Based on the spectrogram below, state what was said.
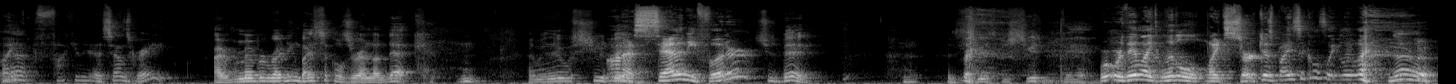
Like, Yeah. fucking, it sounds great. I remember riding bicycles around on deck. I mean, it was she was On big. a 70 footer? She was big. she, was, she was big. Were, were they like little like circus bicycles? Like, like? No,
